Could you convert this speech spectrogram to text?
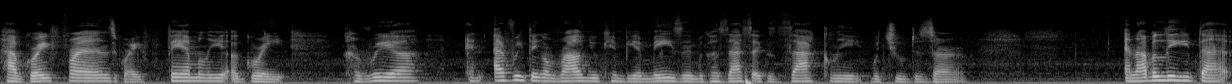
have great friends, great family, a great career, and everything around you can be amazing because that's exactly what you deserve. And I believe that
